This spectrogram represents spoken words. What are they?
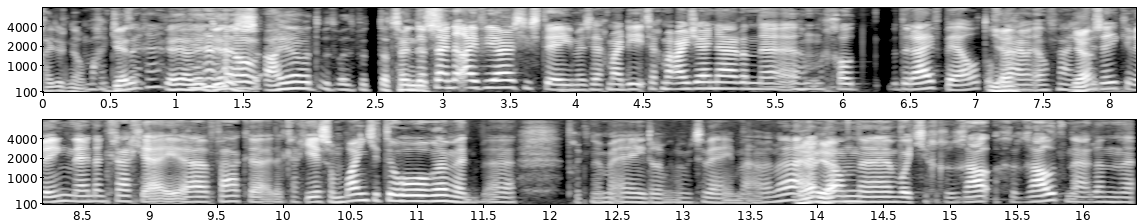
ga je dus nou. mag ik dat Gen- zeggen? Ja, ja, Genesis. Oh. Ah ja, wat, wat, wat, wat- dat zijn Dat dus... zijn de IVR-systemen, zeg maar. Die, zeg maar als jij naar een, eh, een groot bedrijf belt of Ja. naar, of naar je Ja. verzekering, nee, dan krijg jij eh, vaak eh, dan krijg je eerst een bandje te horen met eh, druk nummer 1, druk nummer 2, bla, bla, bla. Ja, en ja. dan eh, word je gerou- geroute naar een eh,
